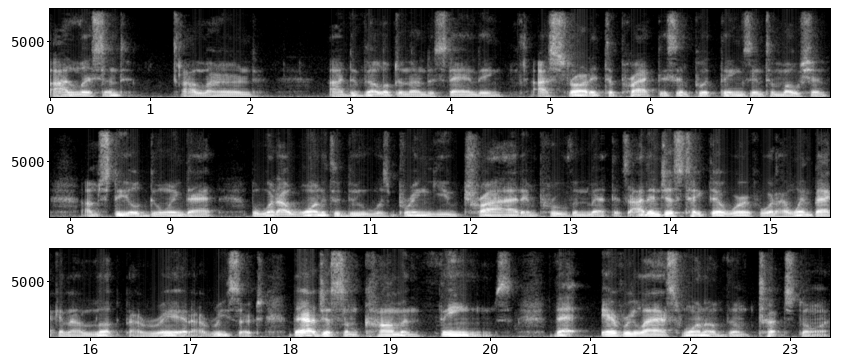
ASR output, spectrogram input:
I listened, I learned, I developed an understanding. I started to practice and put things into motion. I'm still doing that. But what I wanted to do was bring you tried and proven methods. I didn't just take their word for it. I went back and I looked, I read, I researched. There are just some common themes that every last one of them touched on.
